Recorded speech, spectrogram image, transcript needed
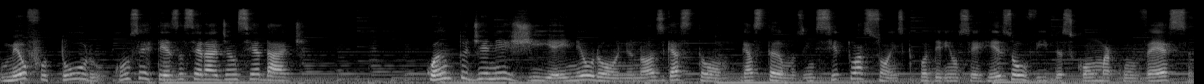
O meu futuro com certeza será de ansiedade. Quanto de energia e neurônio nós gastamos em situações que poderiam ser resolvidas com uma conversa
